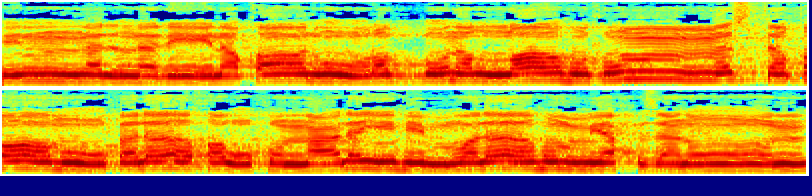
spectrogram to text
إن الذين قالوا ربنا الله ثم استقاموا فلا خوف عليهم ولا هم يحزنون.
